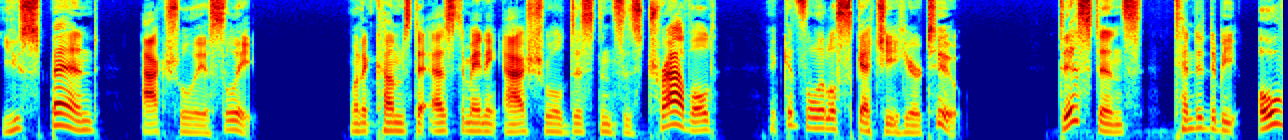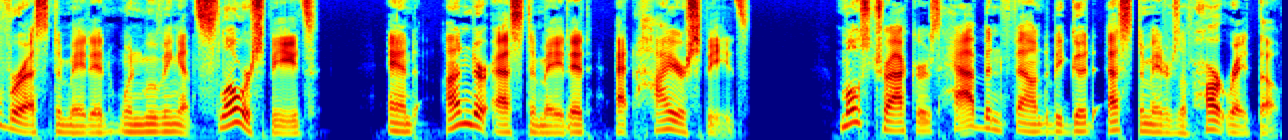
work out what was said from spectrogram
you spend actually asleep. When it comes to estimating actual distances traveled, it gets a little sketchy here too. Distance tended to be overestimated when moving at slower speeds and underestimated at higher speeds. Most trackers have been found to be good estimators of heart rate, though.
